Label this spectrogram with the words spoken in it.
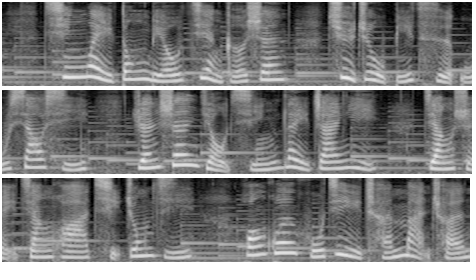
亲为东流渐隔深，去住彼此无消息。人生有情泪沾衣，江水江花岂终极？黄昏胡骑尘满城。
